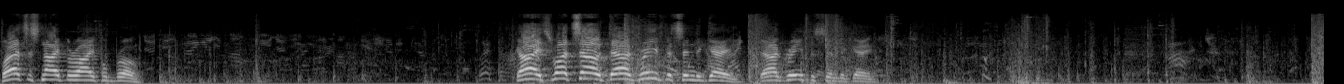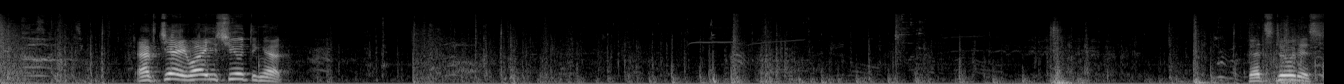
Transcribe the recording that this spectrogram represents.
Where's the sniper rifle, bro? Guys, watch out! There are griefers in the game. There are griefers in the game. FJ, why are you shooting at? Let's do this.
